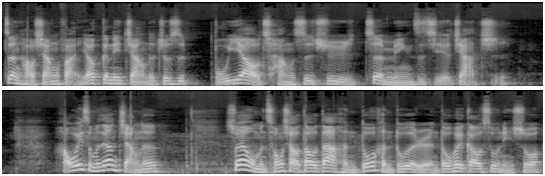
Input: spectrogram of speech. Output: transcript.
正好相反，要跟你讲的就是不要尝试去证明自己的价值。好，为什么这样讲呢？虽然我们从小到大，很多很多的人都会告诉你说，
